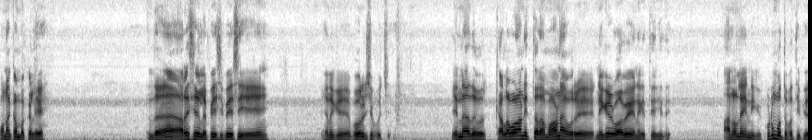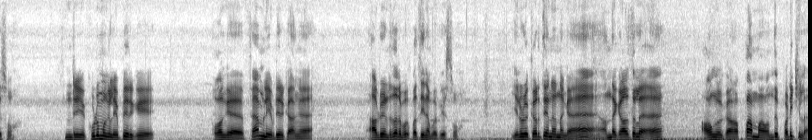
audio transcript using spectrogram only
வணக்கம் மக்களே. இந்த அரசியலில் பேசி பேசி எனக்கு போர் அடிச்சு போச்சு. என்ன அது ஒரு களவாணித்தனமான ஒரு நிகழ்வாகவே எனக்கு தெரியுது. அதனால் இன்றைக்கி குடும்பத்தை பற்றி பேசுவோம். இன்றைய குடும்பங்கள் எப்படி இருக்குது அவங்க ஃபேமிலி எப்படி இருக்காங்க? அப்படின்றத பற்றி நம்ம பேசுவோம். என்னோடய கருத்து என்னென்னங்க? அந்த காலத்தில் அவங்க அப்பா அம்மா வந்து படிக்கலை.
